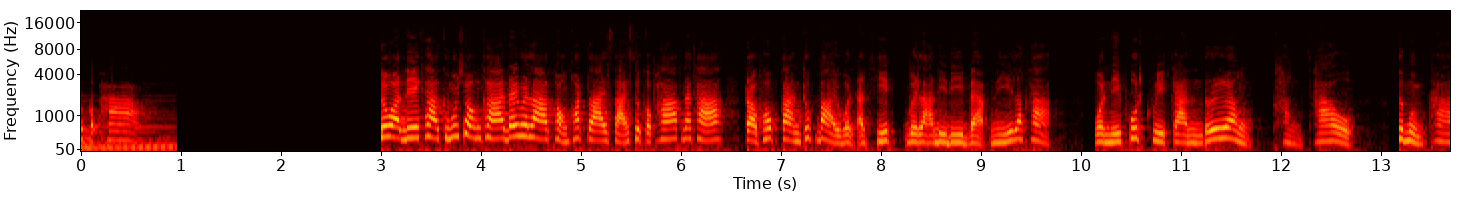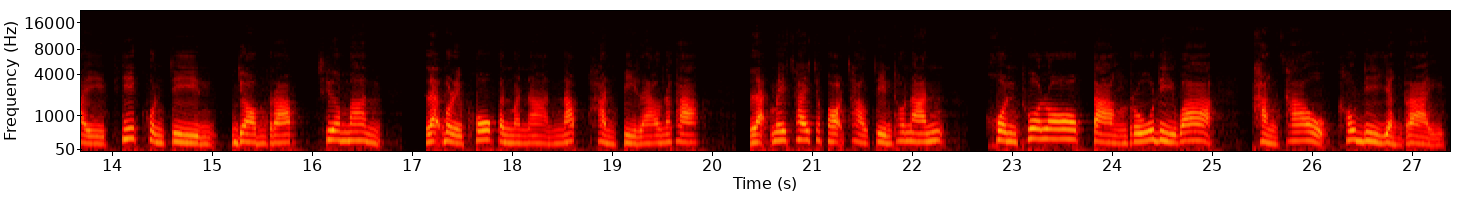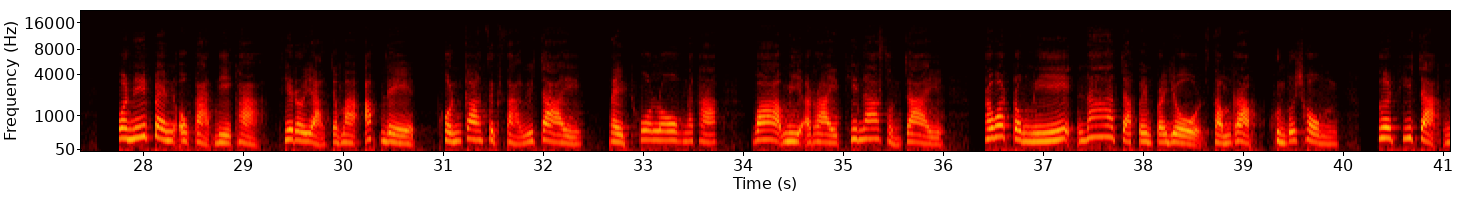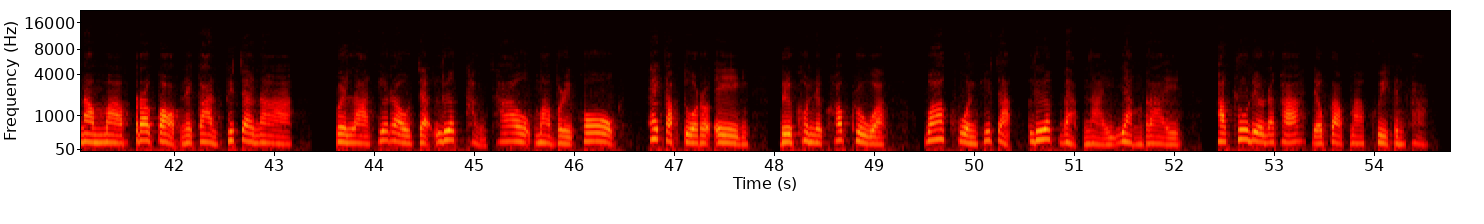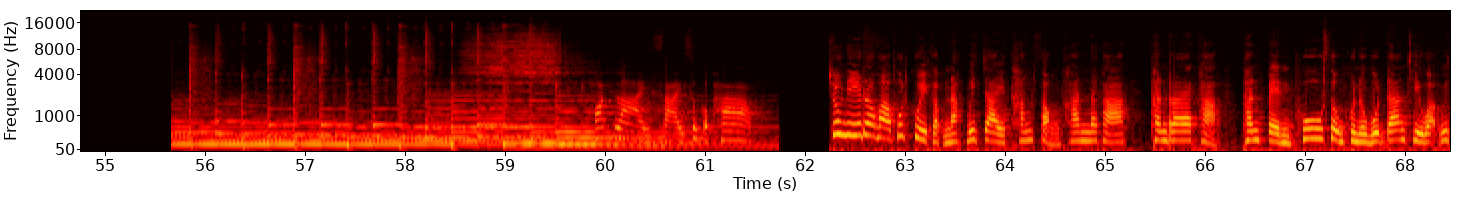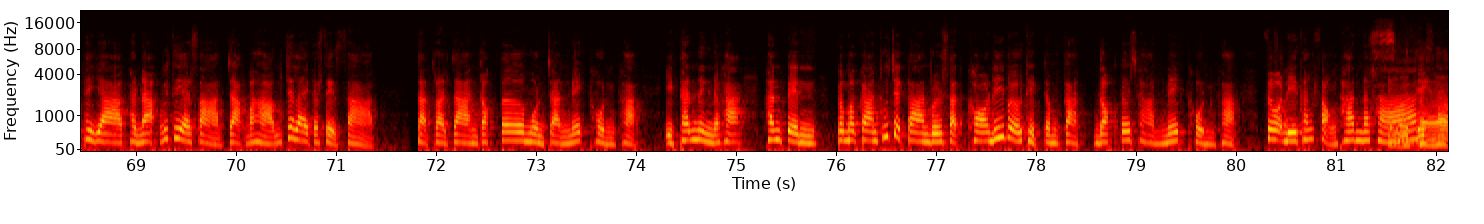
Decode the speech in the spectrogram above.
สุขภาพ สวัสดีค่ะ คุณผู้ชมคะได้เวลาของฮอตไลน์สายสุขภาพนะคะ เราพบกันทุกบ่ายวันอาทิตย์ เวลาดีๆ แบบนี้ละค่ะ วันนี้พูดคุยกันเรื่องถังเช่า สมุนไพรที่คนจีนยอมรับเชื่อมั่น และบริโภคกันมานานนับพันปีแล้วนะคะ และไม่ใช่เฉพาะชาวจีนเท่านั้น คนทั่วโลกต่างรู้ดีว่าถังเช่าเขาดีอย่างไร วันนี้เป็นโอกาสดีค่ะ ที่เราอยากจะมาอัปเดต ผลการศึกษาวิจัยในทั่วโลกนะคะ ว่ามีอะไรที่น่าสนใจ เพราะว่าตรงนี้น่าจะเป็นประโยชน์สำหรับคุณผู้ชม เพื่อที่จะนำมาประกอบในการพิจารณา เวลาที่เราจะเลือกถังเช่ามาบริโภค ให้กับตัวเราเอง หรือคนในครอบครัว ว่าควรที่จะเลือกแบบไหนอย่างไรพักครู่เดียวนะคะ เดี๋ยวกลับมาคุยกันค่ะ ฮอตไลน์สายสุขภาพ ช่วงนี้เรามาพูดคุยกับนักวิจัยทั้งสองท่านนะคะ ท่านแรกค่ะ ท่านเป็นผู้ทรงคุณวุฒิด้านชีววิทยาคณะวิทยาศาสตร์ จากมหาวิทยาลัยเกษตรศาสตร์ศาสตราจารย์ ดรมนจันทร์เมฆทนค่ะ อีกท่านหนึ่งนะคะ ท่านเป็นกรรมการผู้จัดการบริษัทคอร์ดีเบลเทคจำกัด ดรชาญเมฆทนค่ะ สวัสดีทั้งสองท่านนะคะสวัสดีค่ะ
